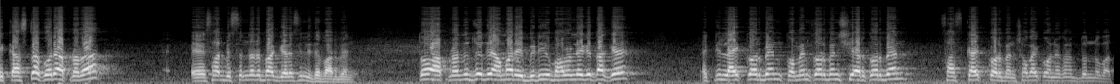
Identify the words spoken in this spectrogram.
এই কাজটা করে আপনারা সার্ভিস সেন্টারে বা গ্যারেজে নিতে পারবেন। তো আপনাদের যদি আমার এই ভিডিও ভালো লেগে থাকে, একটি লাইক করবেন কমেন্ট করবেন শেয়ার করবেন সাবস্ক্রাইব করবেন। সবাইকে অনেক অনেক ধন্যবাদ।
